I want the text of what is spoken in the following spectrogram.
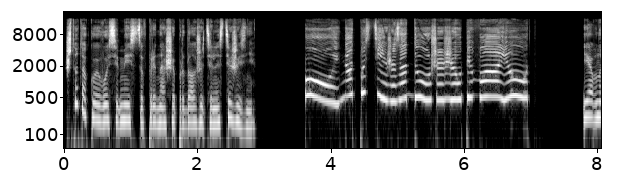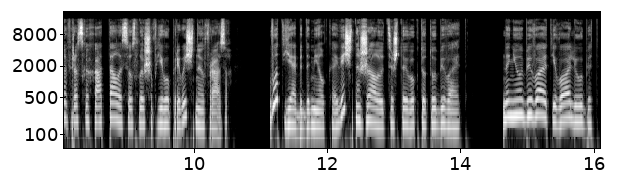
что такое восемь месяцев при нашей продолжительности жизни? «Ой, ну отпусти же, задушишь же, убивают!» Я вновь расхохоталась, услышав его привычную фразу. «Вот ябеда мелкая, вечно жалуется, что его кто-то убивает. Да не убивают его, а любят.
